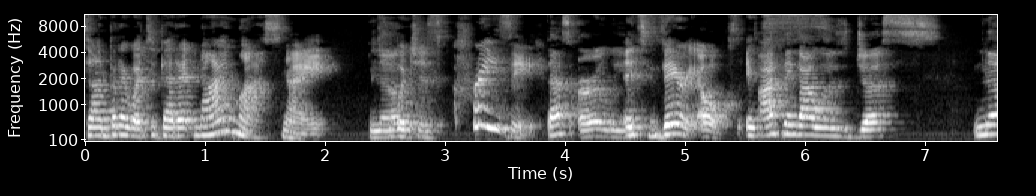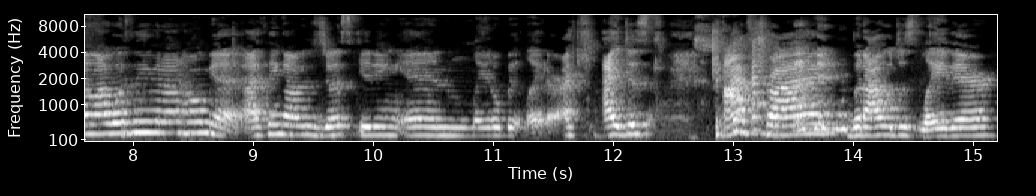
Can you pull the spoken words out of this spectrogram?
done, but I went to bed at nine last night, No, which is crazy. that's early. It's very oh, it's, I think I was just no, I wasn't even at home yet. I think I was just getting in a little bit later. I, I just I've tried, but I would just lay there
